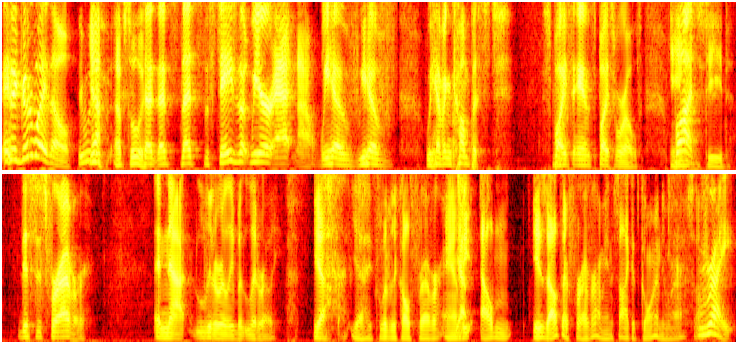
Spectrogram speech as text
in a good way, though. We- Yeah, absolutely. that that's that's the stage that we are at now. We have we have we have encompassed Spice and Spice World, but Indeed. this is forever, and not literally, but literally. Yeah, yeah, it's literally called Forever, and Yeah. the album is out there forever. I mean, it's not like it's going anywhere. So Right.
